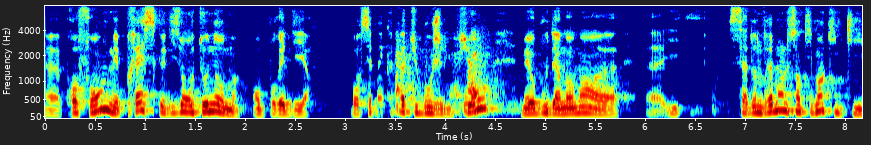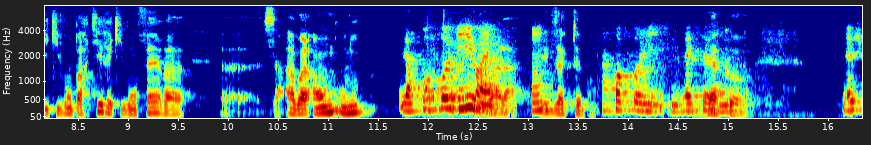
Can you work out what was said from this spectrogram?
euh, profonde, mais presque, disons, autonome, on pourrait dire. Bon, c'est vrai que toi, tu bouges les pions, mais au bout d'un moment, euh, ça donne vraiment le sentiment qu'ils vont partir et qu'ils vont faire ça. Ah, voilà, on, on, leur propre vie, ouais. Voilà, mmh. exactement. Leur propre vie, exactement. D'accord. Je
